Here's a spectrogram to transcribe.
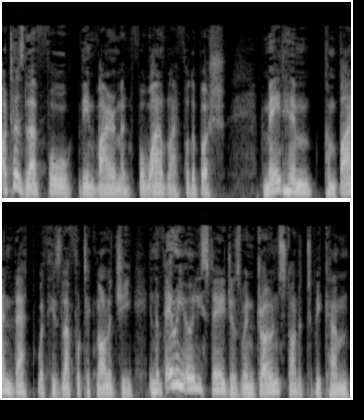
Otto's love for the environment, for wildlife, for the bush, made him combine that with his love for technology in the very early stages when drones started to become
